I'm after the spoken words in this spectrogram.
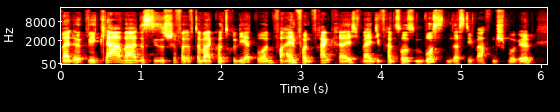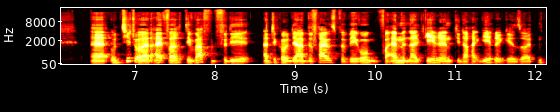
weil irgendwie klar war, dass diese Schiffe öfter mal kontrolliert wurden, vor allem von Frankreich, weil die Franzosen wussten, dass die Waffen schmuggeln. Äh, Und Tito hat einfach die Waffen für die antikolonialen Befreiungsbewegungen, vor allem in Algerien, die nach Algerien gehen sollten,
